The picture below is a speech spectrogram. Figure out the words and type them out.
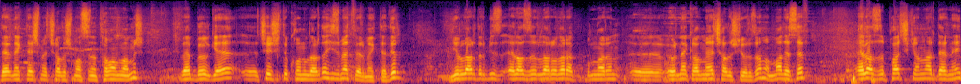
dernekleşme çalışmasını tamamlamış ve bölgeye çeşitli konularda hizmet vermektedir. Yıllardır biz Elazığlılar olarak bunların e, örnek almaya çalışıyoruz ama maalesef Elazığ Parçıkanlar Derneği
